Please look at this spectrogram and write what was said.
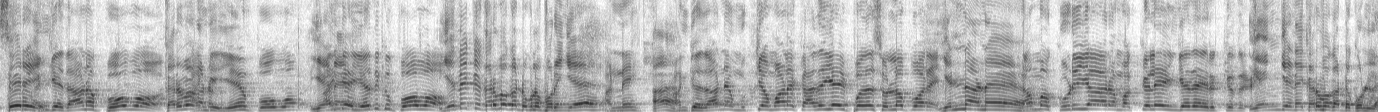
சரி. அங்கே தானே போவோம் கருவக்காடு- அங்க ஏன் போவோம்? அங்க எதுக்கு போவோம் எதுக்கு கருவக்காட்டுக்குள்ள போறீங்க அண்ணே ஆ. அங்கதானே முக்கியமான கதையே இப்பதான் சொல்ல போறேன் என்னண்ணே நம்ம குடியார மக்களே இங்கதான் இருக்குது எங்கண்ணே கருவக்காட்டுக்குள்ள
